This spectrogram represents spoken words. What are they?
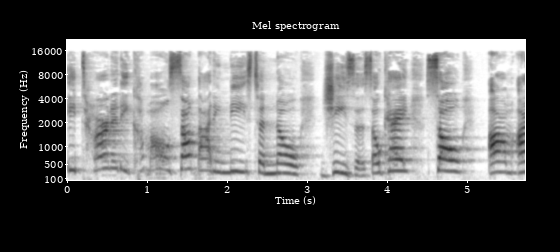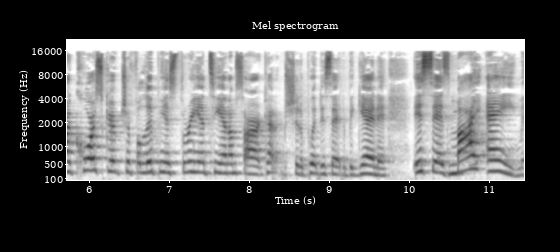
Eternity. Come on. Somebody needs to know Jesus. Okay. So um, our core scripture, Philippians 3 and 10. I'm sorry, I should have put this at the beginning. It says, My aim,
